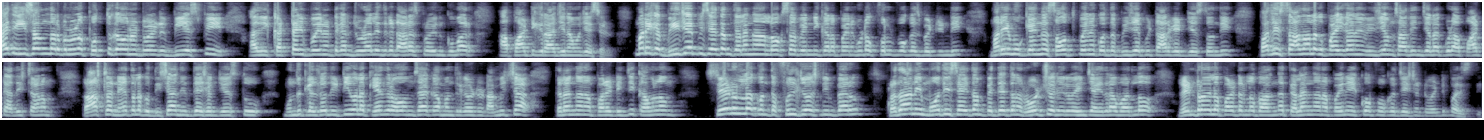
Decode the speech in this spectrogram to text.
అయితే ఈ సందర్భంలో పొత్తుగా ఉన్నటువంటి బీఎస్పీ అది కట్ అయిపోయినట్టుగా చూడాలి. ఎందుకంటే ఆర్ఎస్ ప్రవీణ్ కుమార్ ఆ పార్టీకి రాజీనామా చేశాడు. మరి ఇక బీజేపీ సైతం తెలంగాణ లోక్సభ ఎన్నికలపైన కూడా ఫుల్ ఫోకస్ పెట్టింది. మరీ ముఖ్యంగా సౌత్ పైన కొంత బీజేపీ టార్గెట్ చేస్తుంది. పది స్థానాలకు పైగానే విజయం సాధించేలా కూడా ఆ పార్టీ అధిష్టానం రాష్ట్ర నేతలకు దిశానిర్దేశం చేస్తూ ముందుకెళ్తుంది. ఇటీవల కేంద్ర హోంశాఖ మంత్రిగా ఉన్నటువంటి అమిత్ షా తెలంగాణ పర్యటించి కమలం శ్రేణుల్లో కొంత ఫుల్ జోష్ నింపారు. ప్రధాని మోదీ సైతం పెద్ద ఎత్తున రోడ్ షో నిర్వహించి హైదరాబాద్లో రెండు రోజుల పర్యటనలో భాగంగా తెలంగాణ పైన ఎక్కువ ఫోకస్ చేసినటువంటి పరిస్థితి.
